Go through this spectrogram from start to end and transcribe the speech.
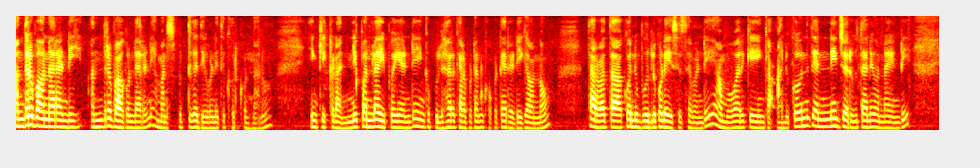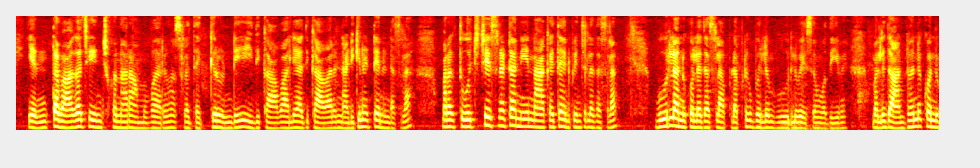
అందరూ బాగున్నారండి. అందరూ బాగుండాలని మనస్ఫూర్తిగా దేవుడిని అయితే కోరుకుంటున్నాను. ఇంక ఇక్కడ అన్ని పనులు అయిపోయాయండి. ఇంకా పులిహోర కలపడానికి ఒకటే రెడీగా ఉన్నాం. తర్వాత కొన్ని బూర్లు కూడా వేసేసామండి. అమ్మవారికి ఇంకా అనుకోనిది అన్నీ జరుగుతూనే ఉన్నాయండి. ఎంత బాగా చేయించుకున్నారో అమ్మవారు. అసలు దగ్గరుండి ఇది కావాలి అది కావాలని అడిగినట్టేనండి అసలు. మనకు తోచి చేసినట్టు అని నాకైతే అనిపించలేదు అసలు. బూర్లు అనుకోలేదు అసలు. అప్పుడప్పుడు బెల్లం బూర్లు వేసాం ఉదయమే మళ్ళీ దాంట్లోనే కొన్ని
